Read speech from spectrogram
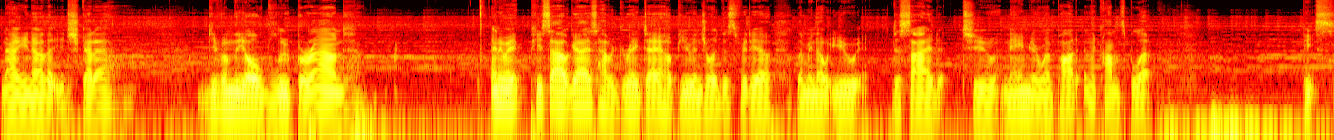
Now you know that you just gotta give him the old loop around. Anyway, peace out guys. Have a great day. I hope you enjoyed this video. Let me know what you decide to name your Wimpod in the comments below. Peace.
